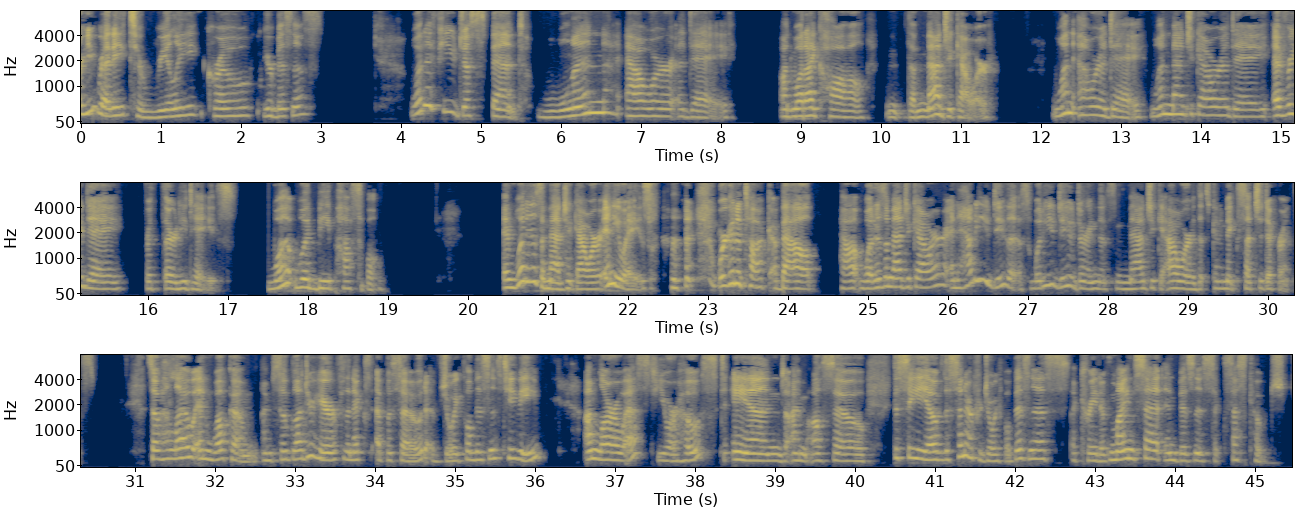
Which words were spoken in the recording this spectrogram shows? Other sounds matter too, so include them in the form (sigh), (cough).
Are you ready to really grow your business? What if you just spent one hour a day on what I call the magic hour? One hour a day, one magic hour a day, every day for 30 days. What would be possible? And what is a magic hour, anyways? (laughs) We're going to talk about how what is a magic hour and how do you do this? What do you do during this magic hour that's going to make such a difference? So hello and welcome. I'm so glad you're here for the next episode of joyful business tv i'm laura west your host and i'm also the ceo of the center for joyful business a creative mindset and business success coach.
